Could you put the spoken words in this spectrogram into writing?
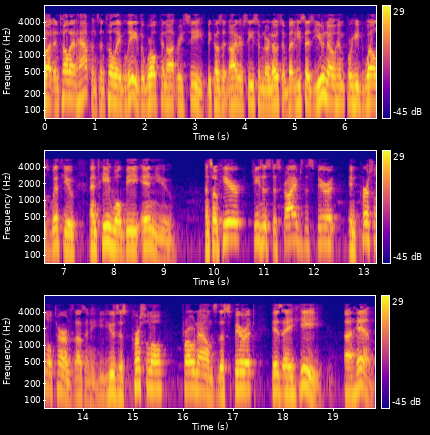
But until that happens, until they believe, the world cannot receive because it neither sees him nor knows him. But he says, You know him for he dwells with you and he will be in you. And so here, Jesus describes the Spirit in personal terms, doesn't he? He uses personal pronouns. The Spirit is a he, a him,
